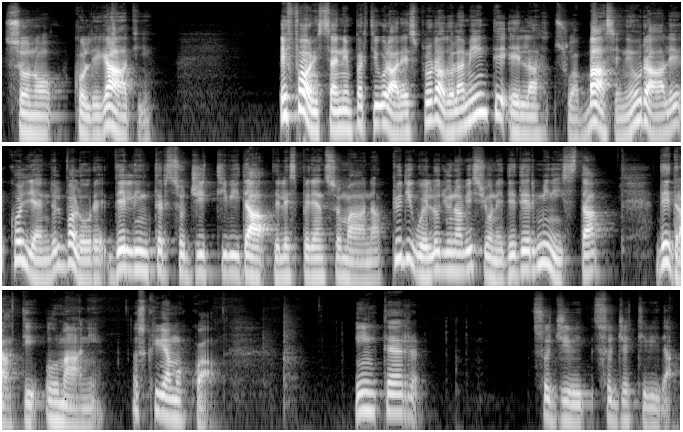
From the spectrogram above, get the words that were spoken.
sono collegati. E Feuerstein in particolare ha esplorato la mente e la sua base neurale cogliendo il valore dell'intersoggettività dell'esperienza umana più di quello di una visione determinista dei tratti umani. Lo scriviamo qua. Intersoggettività.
